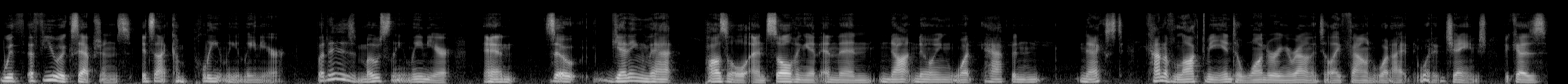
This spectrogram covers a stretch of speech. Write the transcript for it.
With a few exceptions, it's not completely linear, but it is mostly linear. And so getting that puzzle and solving it and then not knowing what happened next kind of locked me into wandering around until I found what I what had changed because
